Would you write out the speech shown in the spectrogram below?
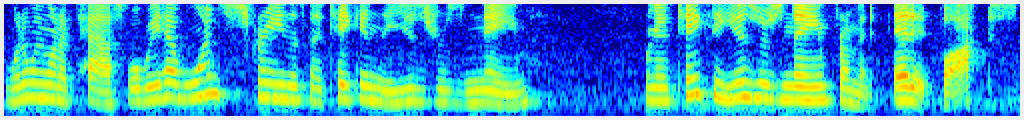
What do we want to pass? Well, we have one screen that's going to take in the user's name. We're going to take the user's name from an edit box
